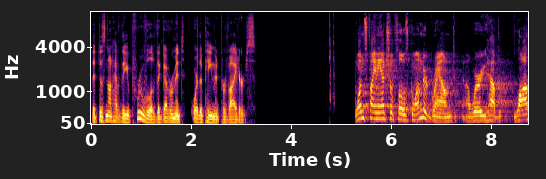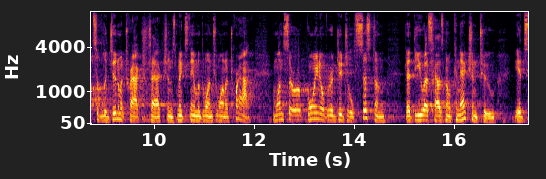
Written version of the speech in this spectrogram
that does not have the approval of the government or the payment providers. Once financial flows go underground, uh, where you have lots of legitimate transactions mixed in with the ones you want to track, and once they're going over a digital system, that the U.S. has no connection to, it's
